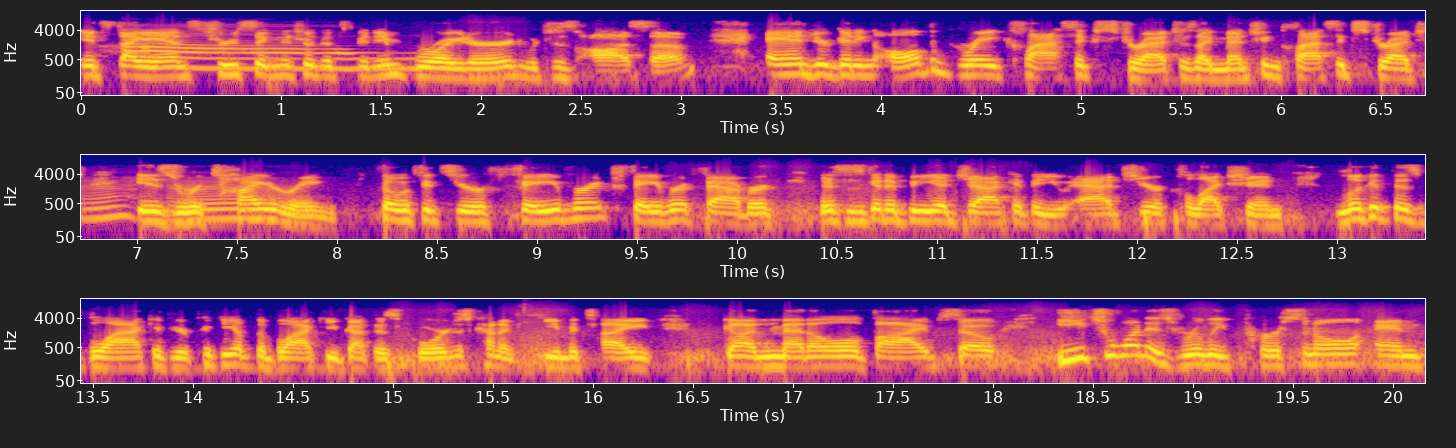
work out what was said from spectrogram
it's Diane's true signature that's been embroidered, which is awesome. And you're getting all the great classic stretch. As I mentioned, classic stretch mm-hmm. is retiring. So if it's your favorite, favorite fabric, this is going to be a jacket that you add to your collection. Look at this black. If you're picking up the black, you've got this gorgeous kind of hematite gunmetal vibe. So each one is really personal. And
